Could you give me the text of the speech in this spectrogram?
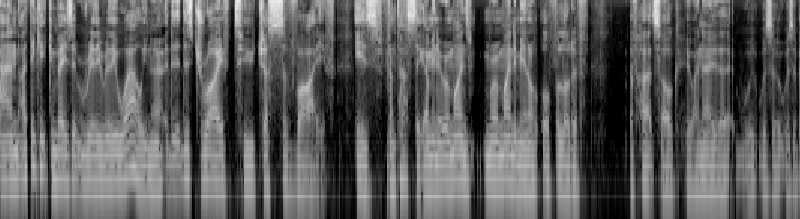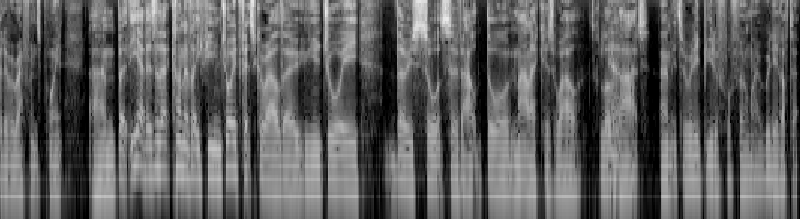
And I think it conveys it really, really well. You know, this drive to just survive is fantastic. I mean, it reminds reminded me an awful lot of of Herzog, who I know that was a, was a bit of a reference point. Um, but yeah, there's that kind of if you enjoyed Fitzcarraldo, you enjoy those sorts of outdoor Malick as well. It's got a lot of that. Um, it's a really beautiful film. I really loved it.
